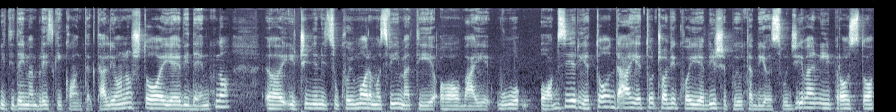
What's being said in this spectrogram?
niti da imam bliski kontakt. Ali ono što je evidentno e, i činjenicu koju moramo svi imati ovaj, u obzir je to da je to čovjek koji je više puta bio suđivan i prosto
